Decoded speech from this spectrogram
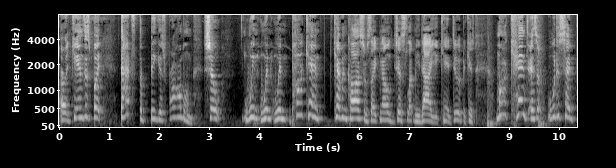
or in Kansas, but that's the biggest problem. So when when when Pa Kent Kevin Costner was like, "No, just let me die. You can't do it," because Ma Kent as a, would have said,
